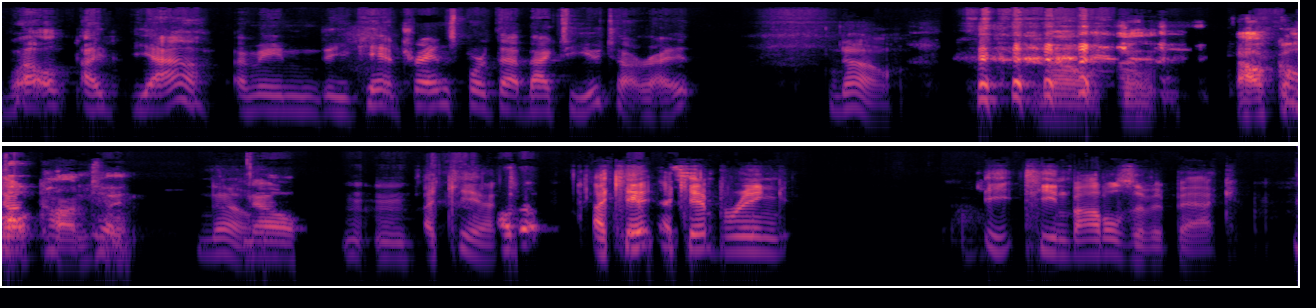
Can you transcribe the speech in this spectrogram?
well, I yeah. I mean, you can't transport that back to Utah, right? No, no the alcohol No. content. no, No. Mm-mm. I can't. Although I can't. I can't bring 18 bottles of it back.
